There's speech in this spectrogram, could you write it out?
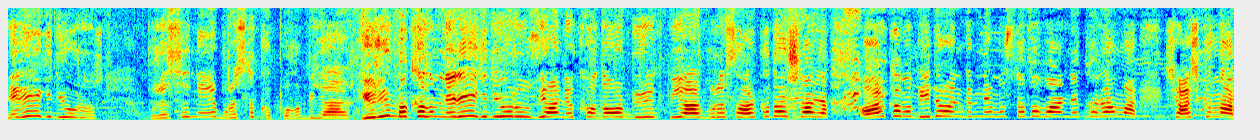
Nereye gidiyoruz? Burası ne? Burası da kapalı bir yer. Yürüyün bakalım nereye gidiyoruz ya? Ne kadar büyük bir yer burası arkadaşlar ya. Arkamı bir döndüm ne Mustafa var ne Karan var. Şaşkınlar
